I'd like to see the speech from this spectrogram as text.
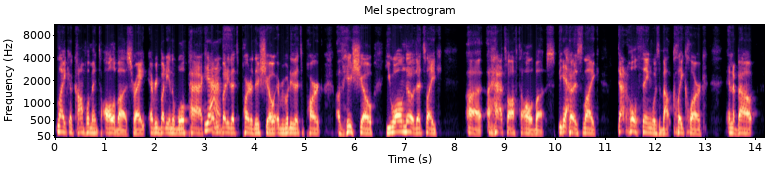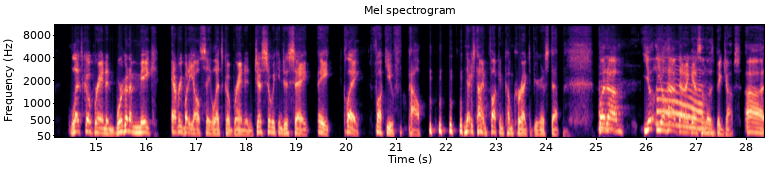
like a compliment to all of us, right? Everybody in the Wolf Pack, Yes. everybody that's part of this show, everybody that's a part of his show. You all know that's like uh, a hats off to all of us because, like, that whole thing was about Clay Clark and about let's go, Brandon. We're gonna make everybody else say let's go, Brandon, just so we can just say, hey, Clay, fuck you, pal. Next time, fucking come correct if you're gonna step. But um, you'll you'll have that, I guess, on those big jobs. Uh,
